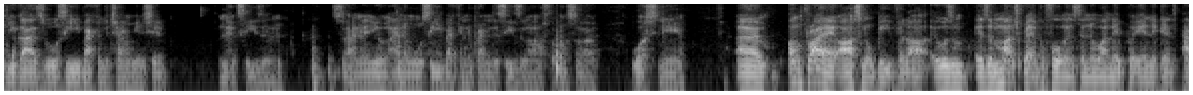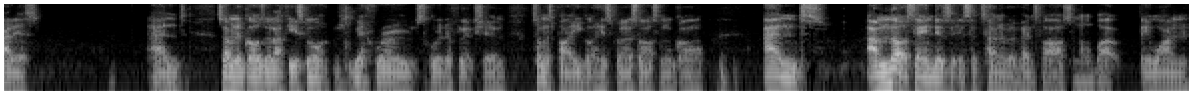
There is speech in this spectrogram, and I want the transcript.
you guys will see you back in the Championship next season. So and then you and then we'll see you back in the Premier season after. So what's new? Um, on Friday, Arsenal beat Villa. It was a, it was a much better performance than the one they put in against Palace. And some of the goals were lucky. Smith Rowe scored a deflection. Thomas Partey got his first Arsenal goal. And I'm not saying this is a turn of events for Arsenal, but they won.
